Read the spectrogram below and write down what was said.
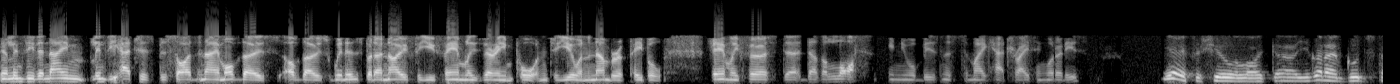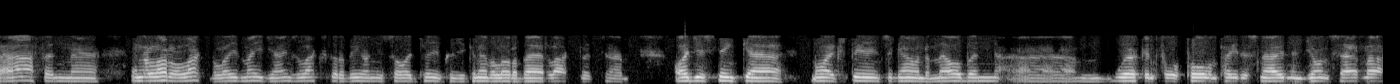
Now, Lindsay, the name Lindsay Hatch is beside the name of those of those winners, but I know for you, family is very important to you, and a number of people, Family First uh, does a lot in your business to make hatch racing what it is. Yeah, for sure. Like uh, you've got to have good staff and uh, and a lot of luck. Believe me, James, luck's got to be on your side too, because you can have a lot of bad luck. But um, I just think uh, my experience of going to Melbourne, um, working for Paul and Peter Snowden and John Sadler,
